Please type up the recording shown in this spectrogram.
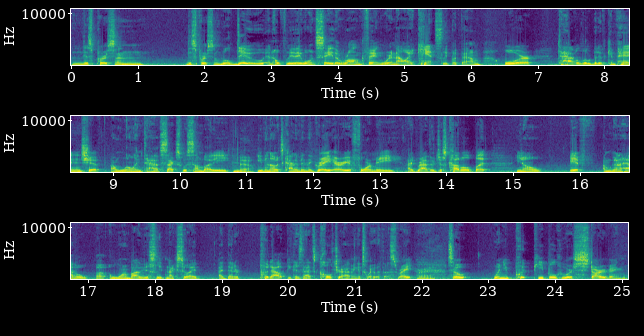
this person this person will do and hopefully they won't say the wrong thing where now I can't sleep with them or to have a little bit of companionship I'm willing to have sex with somebody Yeah. even though it's kind of in the gray area for me I'd rather just cuddle but you know if I'm going to have a, a warm body to sleep next to I I better put out because that's culture having its way with us right Right. so when you put people who are starving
